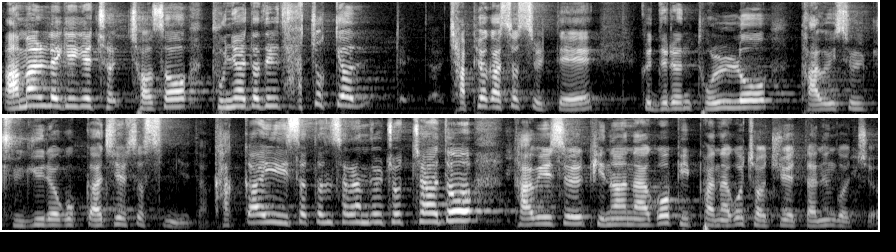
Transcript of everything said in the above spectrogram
아말렉에게 져서 부녀자들이 다 쫓겨 잡혀갔었을 때 그들은 돌로 다윗을 죽이려고까지 했었습니다. 가까이 있었던 사람들조차도 다윗을 비난하고 비판하고 저주했다는 거죠.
